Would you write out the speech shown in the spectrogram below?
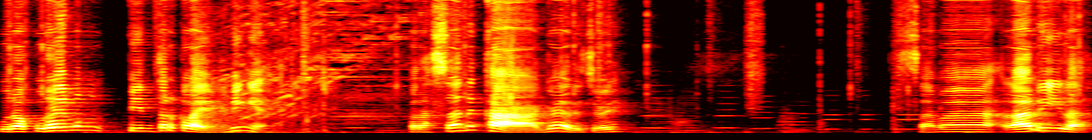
Kura-kura emang pinter climbing ya? Perasaannya kagak ada coy. Sama lari lah.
